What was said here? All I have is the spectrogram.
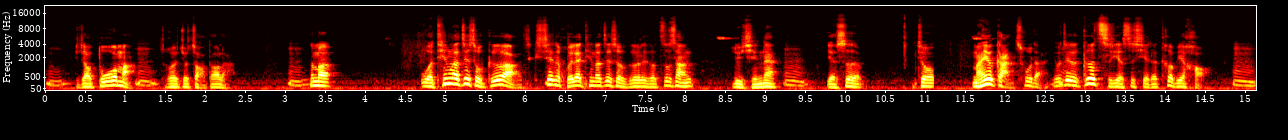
嗯比较多嘛，嗯最后就找到了。嗯，那么我听了这首歌啊，现在回来听到这首歌的时候，《智商旅行》呢，嗯也是就蛮有感触的，因为这个歌词也是写的特别好。嗯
